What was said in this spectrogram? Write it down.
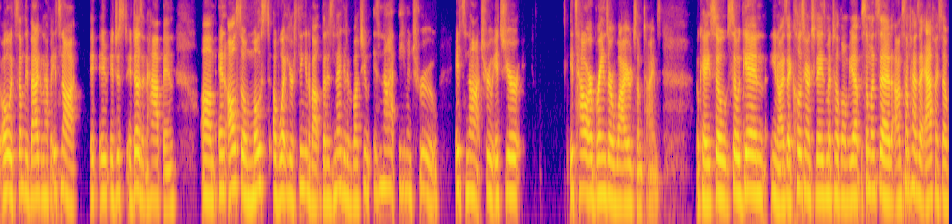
oh it's something bad gonna happen it's not. It, it, it just it doesn't happen. Um and also most of what you're thinking about that is negative about you is not even true. It's not true. It's your it's how our brains are wired sometimes. Okay so so again you know as i close here on today's mental health yep someone said um sometimes i ask myself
